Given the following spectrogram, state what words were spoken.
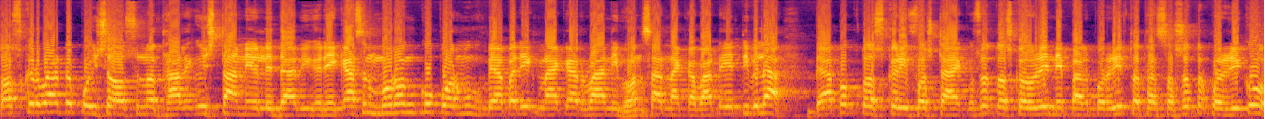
तस्करबाट पैसा असुल्न थालेको स्थानीयले दावी गरेका छन्। मोरङको प्रमुख व्यापारिक नाका रानी भन्सार नाकाबाट यति बेला व्यापक तस्करी फस्टाएको छ। तस्करहरूले नेपाल प्रहरी तथा सशस्त्र प्रहरीको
